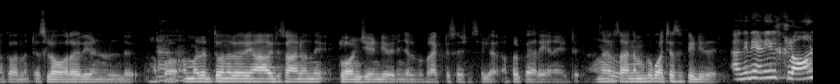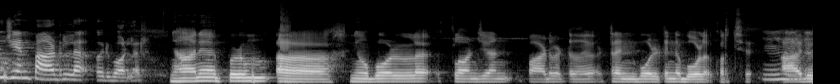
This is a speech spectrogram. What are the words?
ഒക്കെ വന്നിട്ട് സ്ലോ ഉണ്ട് അപ്പോൾ നമ്മുടെ അടുത്ത് വന്നിട്ട് ആ ഒരു സാധനം ഒന്ന് ക്ലോൺ ചെയ്യേണ്ടി വരും ചിലപ്പോൾ പ്രാക്ടീസ് സെഷൻസിൽ പ്രിപ്പയർ ചെയ്യാനായിട്ട്. അങ്ങനെ ഒരു സാധനം നമുക്ക് കോച്ചസ് ഫീഡ് ചെയ്ത് തരും. അങ്ങനെയാണെങ്കിൽ ക്ലോൺ ചെയ്യാൻ പാടുള്ള ഒരു ബോളർ ഞാൻ എപ്പോഴും ന്യൂ ബോളിൽ ക്ലോൺ ചെയ്യാൻ പാടുപെട്ടത് ട്രെൻ ബോൾട്ടിന്റെ ബോൾ കുറച്ച്. ആ ഒരു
